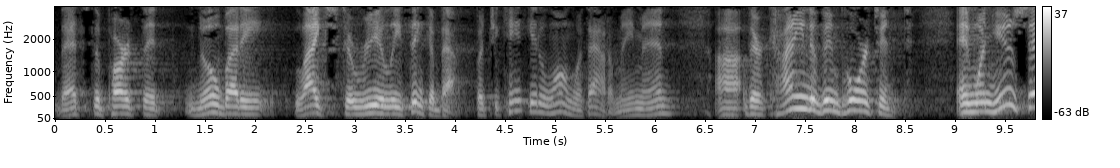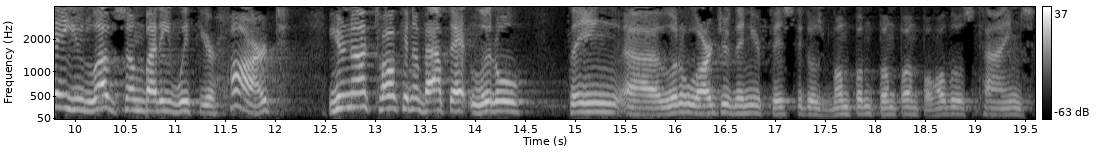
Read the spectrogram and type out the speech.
that's the part that nobody likes to really think about, but you can't get along without them. Amen. Uh, they're kind of important. And when you say you love somebody with your heart, you're not talking about that little thing, a uh, little larger than your fist that goes bump, bump, bump, bump all those times.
